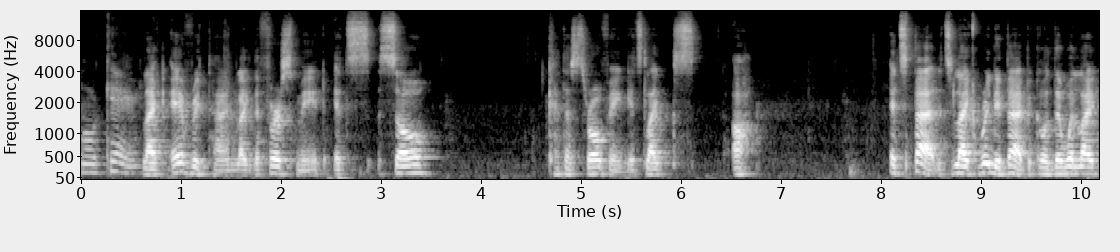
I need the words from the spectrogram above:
Okay. like every time like the first meet it's so catastrophic it's like ah it's bad it's like really bad because they were like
